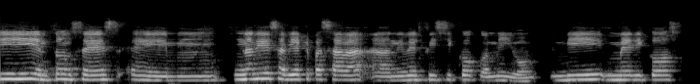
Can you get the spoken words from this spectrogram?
y entonces em, nadie sabía qué pasaba a nivel físico conmigo. Vi médicos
